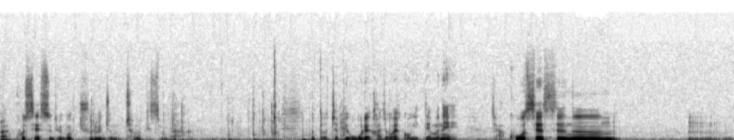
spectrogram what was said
아 코세스도 이거 줄을 좀 쳐놓겠습니다. 이것도 어차피 오래 가져갈 거기 때문에. 자 코세스는 음,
